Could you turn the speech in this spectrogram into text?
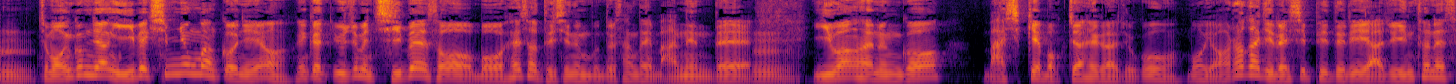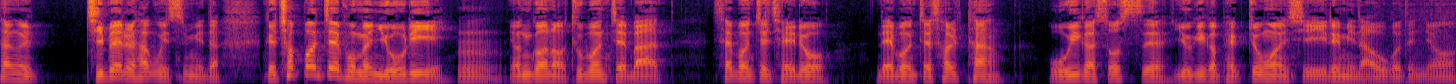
음. 지금 언급량이 216만 건이에요. 그러니까 요즘엔 집에서 뭐 해서 드시는 분들 상당히 많은데 음. 이왕 하는 거 맛있게 먹자 해가지고 뭐 여러 가지 레시피들이 아주 인터넷상을 지배를 하고 있습니다. 그첫 번째 보면 요리, 음. 연관어, 두 번째 맛, 세 번째 재료, 네 번째 설탕, 5위가 소스, 6위가 백종원 씨 이름이 나오거든요.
